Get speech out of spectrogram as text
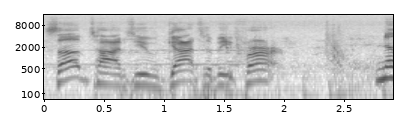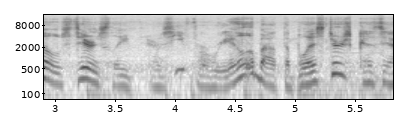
Sometimes you've got to be firm. No, seriously, was he for real about the blisters? Cause uh,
